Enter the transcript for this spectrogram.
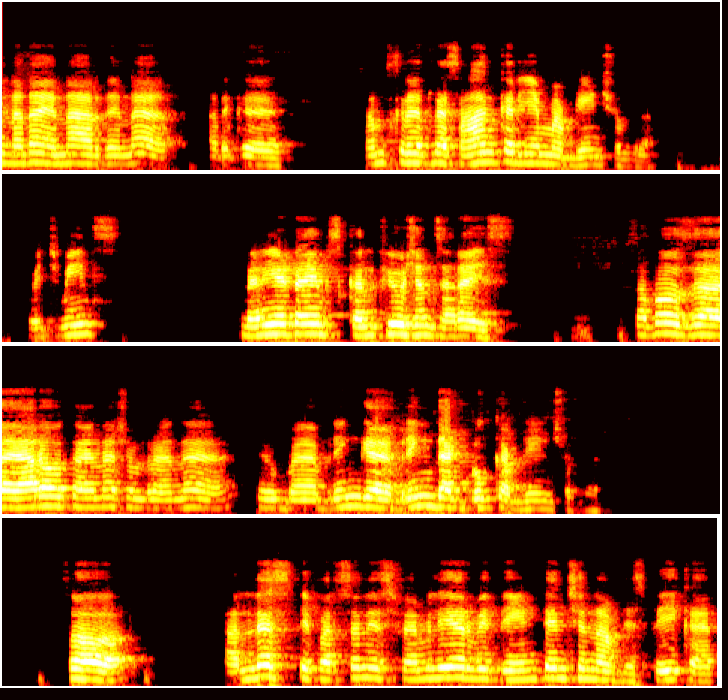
என்னதான் என்ன ஆகுதுன்னா அதுக்கு சம்ஸ்கிருதத்துல சாங்கரியம் அப்படின்னு சொல்றோம் which means many a times confusions arise suppose uh, யாரோ ஒருத்தன் என்ன சொல்றேன்னா பிரிங் பிரிங் தட் புக் அப்படின்னு சொல்றேன் so unless the person is familiar with the intention of the speaker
